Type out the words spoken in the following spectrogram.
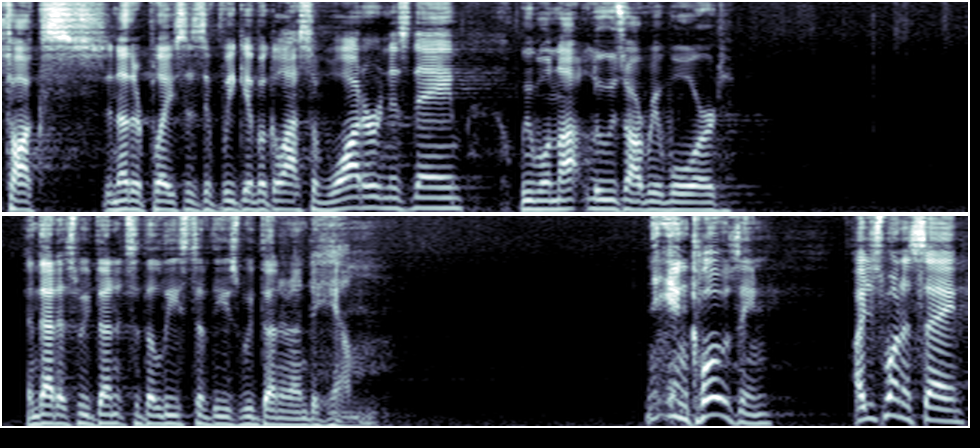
talks in other places if we give a glass of water in his name, we will not lose our reward. And that as we've done it to the least of these, we've done it unto him. In closing, I just want to say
